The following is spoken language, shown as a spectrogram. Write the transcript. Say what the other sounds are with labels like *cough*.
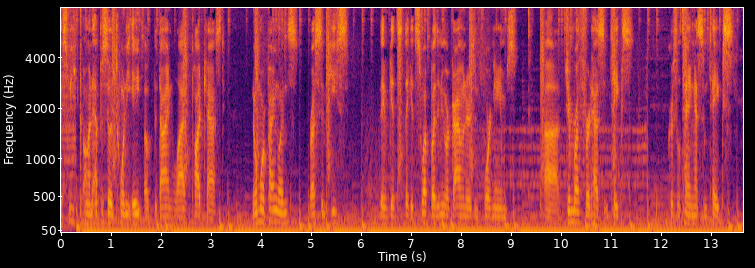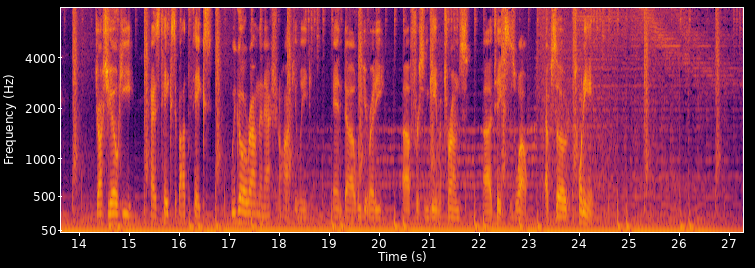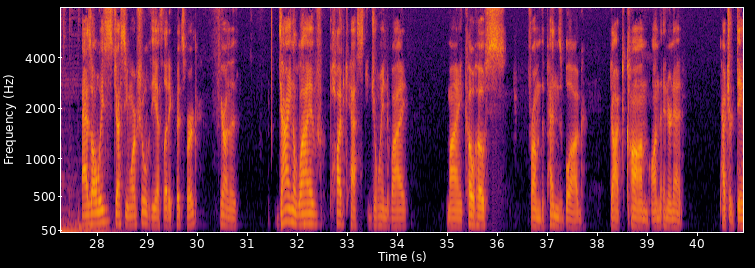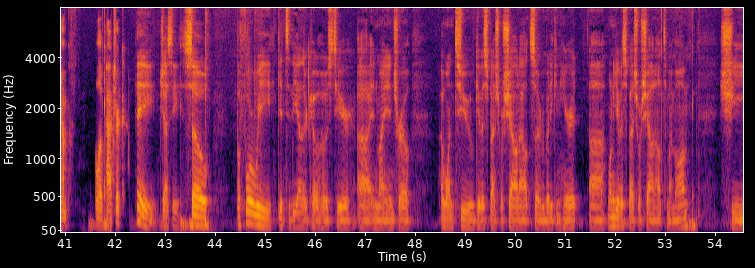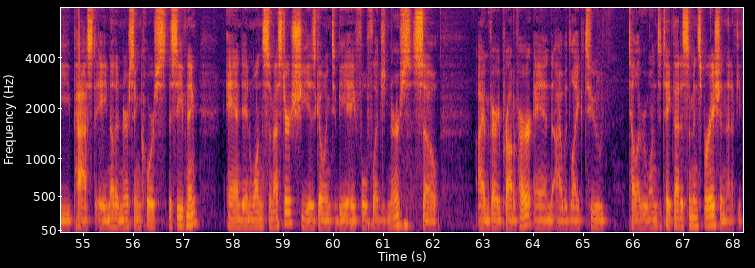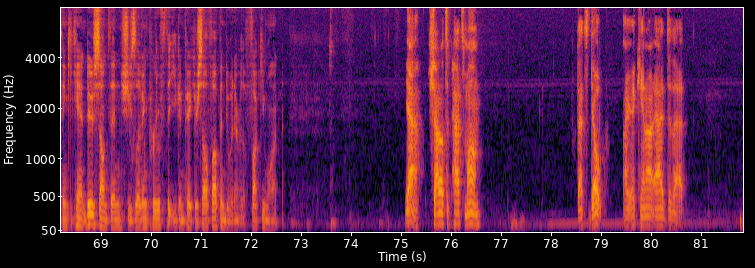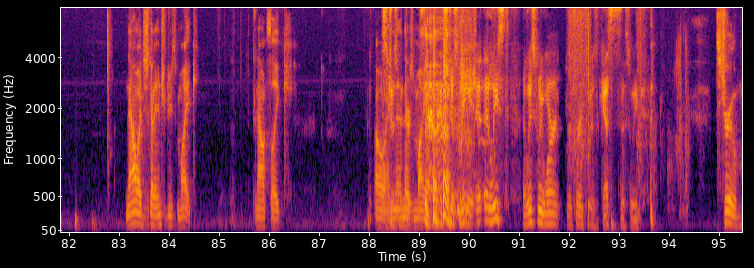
This week on episode 28 of the Dying Alive podcast, no more Penguins. Rest in peace. They get they get swept by the New York Islanders in four games. Uh, Jim Rutherford has some takes. Kris Letang has some takes. Josh Yohe has takes about the takes. We go around the National Hockey League and uh, we get ready uh, for some Game of Thrones uh, takes as well. Episode 28. As always, Jesse Marshall of the Athletic Pittsburgh here on the Dying Alive podcast, joined by my co hosts from the pensblog.com on the internet, Patrick Damp. Hello, Patrick. Hey, Jesse. So, before we get to the other co host here uh, in my intro, I want to give a special shout out so everybody can hear it. Uh, I want to give a special shout out to my mom. She passed another nursing course this evening and in one semester she is going to be a full-fledged nurse. So i am very proud of her and i would like to tell everyone to take that as some inspiration that if you think you can't do something she's living proof that you can pick yourself up and do whatever the fuck you want. Yeah shout out to pat's mom. That's dope. I, I cannot add to that. Now i just got to introduce mike. Now it's like Oh, it's and just, then there's *laughs* Mike. it's just me. At, at, least, at least we weren't referred to as guests this week. It's true.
